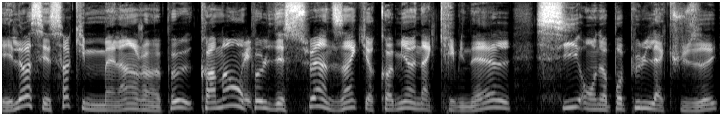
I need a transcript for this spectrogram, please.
Et là, c'est ça qui me mélange un peu. Comment on peut le destituer en disant qu'il a commis un acte criminel si on n'a pas pu l'accuser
